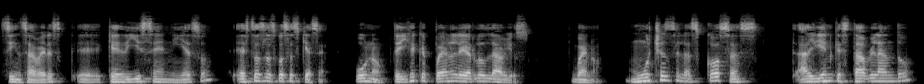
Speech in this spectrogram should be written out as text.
sin saber eh, qué dicen y eso. Estas son las cosas que hacen. Uno, te dije que pueden leer los labios. Bueno, muchas de las cosas, alguien que está hablando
